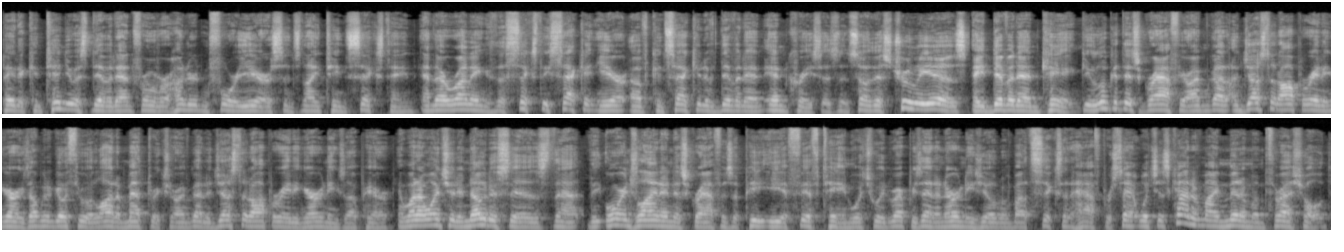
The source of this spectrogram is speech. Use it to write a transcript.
paid a continuous dividend for over 104 years since 1916, and they're running the 62nd year of consecutive dividend increases. And so this truly is a dividend king. If you look at this graph here, I've got adjusted operating earnings. I'm going to go through a lot of metrics here. I've got adjusted operating earnings up here. And what I want you to notice is that the orange line in this graph is a PE of 15, which would represent an earnings yield of about 6.5%, which is kind of my minimum threshold.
